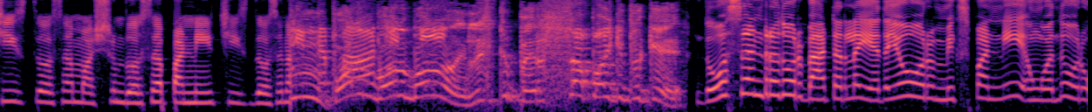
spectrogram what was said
சீஸ் தோசை மஷ்ரூம் தோசை பன்னீர் சீஸ் தோசை. தோசைன்றது ஒரு பேட்டர்ல எதையோ ஒரு மிக்ஸ் பண்ணி அவங்க வந்து ஒரு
